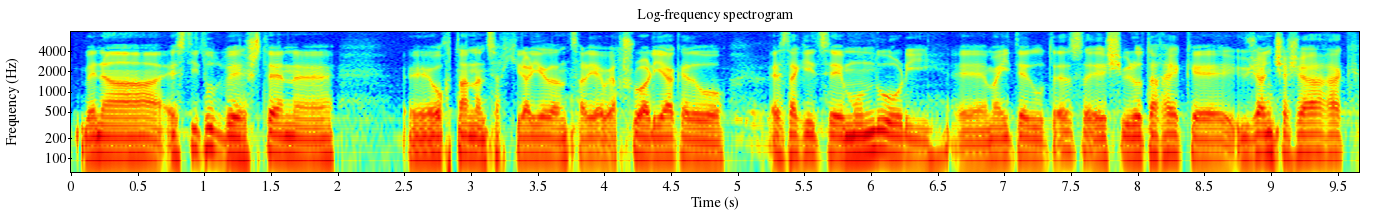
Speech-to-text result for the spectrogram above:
Bena ez ditut behesten e, e, hortan antzerkilariak, dantzariak, bersuariak edo ez dakitze mundu hori e, maite dut ez. E, Sibirotarrek e, usan txasarrak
